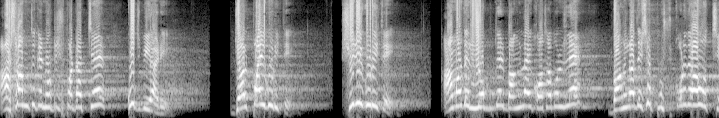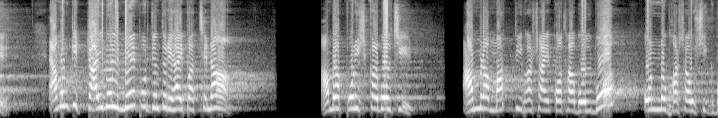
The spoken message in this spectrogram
আসাম থেকে নোটিশ পাঠাচ্ছে কুচবিহারে, জলপাইগুড়িতে, শিলিগুড়িতে। আমাদের লোকদের বাংলায় কথা বললে বাংলাদেশে পুশ করে দেওয়া হচ্ছে। এমনকি ট্রাইবেল মেয়ে পর্যন্ত রেহাই পাচ্ছে না। আমরা পরিষ্কার বলছি, আমরা মাতৃভাষায় কথা বলব, অন্য ভাষাও শিখব।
